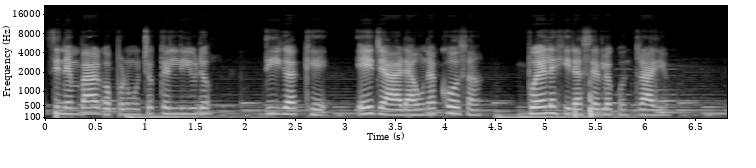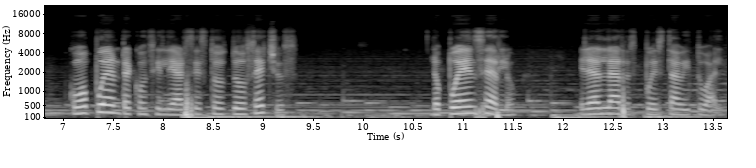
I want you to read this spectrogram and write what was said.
Sin embargo, por mucho que el libro diga que ella hará una cosa, puede elegir hacer lo contrario. ¿Cómo pueden reconciliarse estos dos hechos? No pueden serlo, era la respuesta habitual.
